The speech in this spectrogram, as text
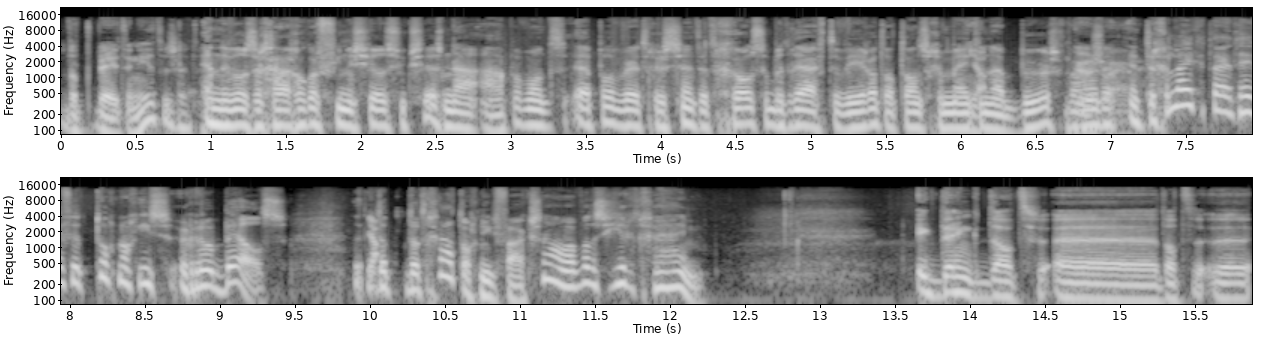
wat beter neer te zetten. En dan wil ze graag ook het financieel succes naapen. Want Apple werd recent het grootste bedrijf ter wereld. Althans gemeten ja. naar beurswaarde. beurswaarde. En tegelijkertijd heeft het toch nog iets rebels. Ja. Dat, dat gaat toch niet vaak samen? Wat is hier het geheim? Ik denk dat, uh, dat uh,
